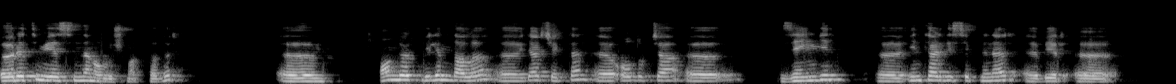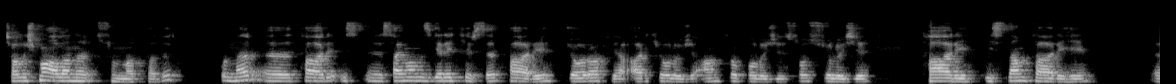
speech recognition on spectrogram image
öğretim üyesinden oluşmaktadır. 14 ee, bilim dalı e, gerçekten e, oldukça e, zengin, interdisipliner bir çalışma alanı sunmaktadır. Bunlar tarih saymamız gerekirse tarih, coğrafya, arkeoloji, antropoloji, sosyoloji, tarih, İslam tarihi, e,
